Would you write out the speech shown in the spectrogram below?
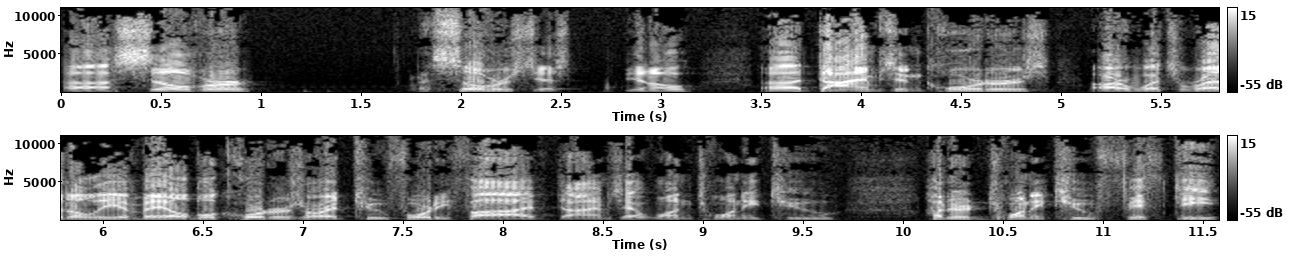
Uh, silver, silver's just, you know, uh, dimes and quarters are what's readily available. Quarters are at 245, dimes at 122, 122.50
